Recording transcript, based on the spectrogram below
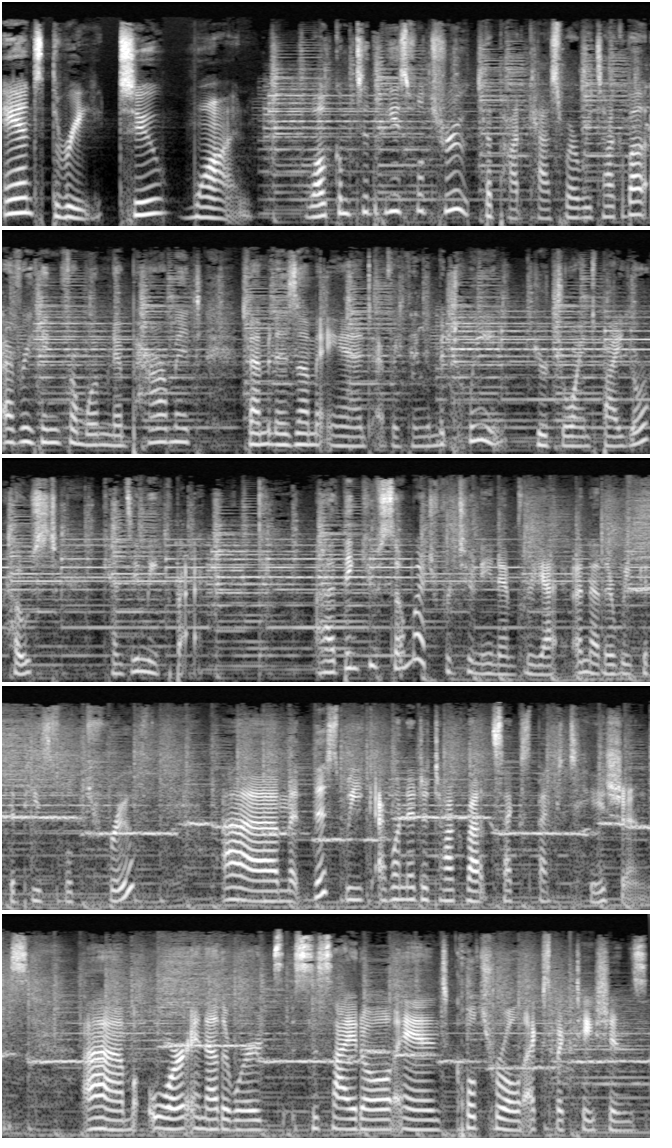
And three, two, one. Welcome to The Peaceful Truth, the podcast where we talk about everything from women empowerment, feminism, and everything in between. You're joined by your host, Kenzie Meekbeck. Uh, thank you so much for tuning in for yet another week of The Peaceful Truth. Um, this week, I wanted to talk about sex expectations, um, or in other words, societal and cultural expectations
